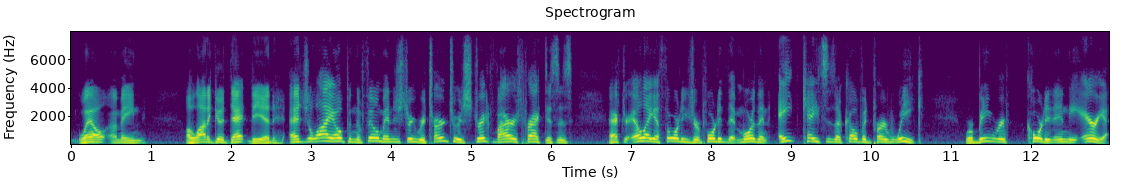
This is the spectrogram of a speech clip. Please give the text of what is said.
Well, I mean, a lot of good that did. As July opened, the film industry returned to its strict virus practices after LA authorities reported that more than eight cases of COVID per week were being recorded in the area.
